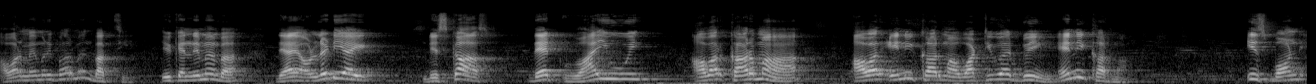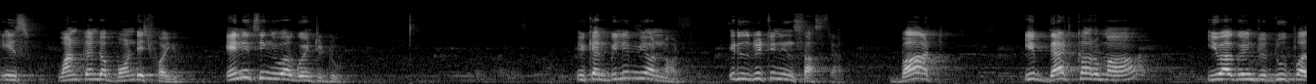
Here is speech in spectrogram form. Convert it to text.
Our memory power means bhakti. You can remember, there already I discussed that why we, our karma, our any karma, what you are doing, any karma, is bond is one kind of bondage for you. Anything you are going to do. You can believe me or not. It is written in Shastra. But if that karma you are going to do for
